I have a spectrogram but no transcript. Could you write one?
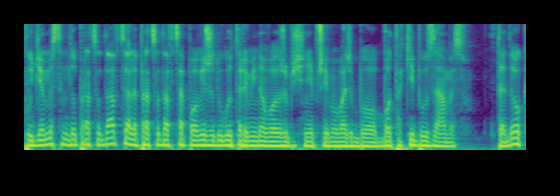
Pójdziemy z tym do pracodawcy, ale pracodawca powie, że długoterminowo, żeby się nie przejmować, bo, bo taki był zamysł. Wtedy ok.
